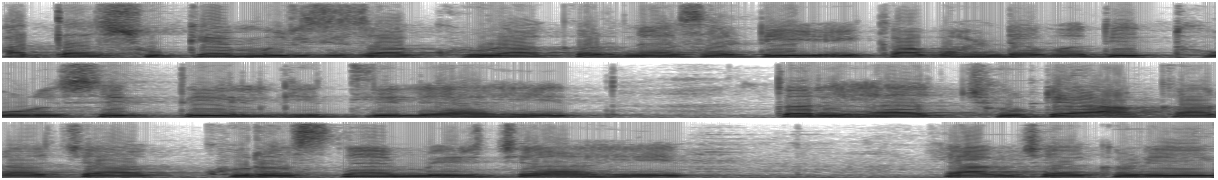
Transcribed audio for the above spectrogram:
आता सुक्या मिरचीचा खुळा करण्यासाठी एका भांड्यामध्ये थोडेसे तेल घेतलेले आहेत. तर ह्या छोट्या आकाराच्या खुरसण्या मिरच्या आहेत. ह्या आमच्याकडे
